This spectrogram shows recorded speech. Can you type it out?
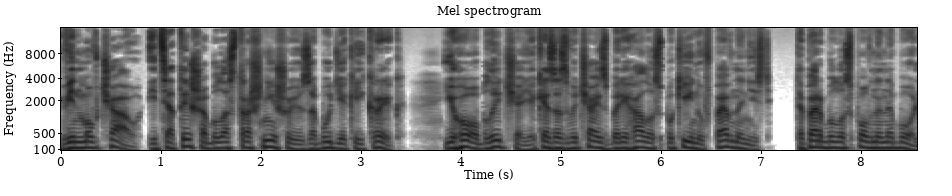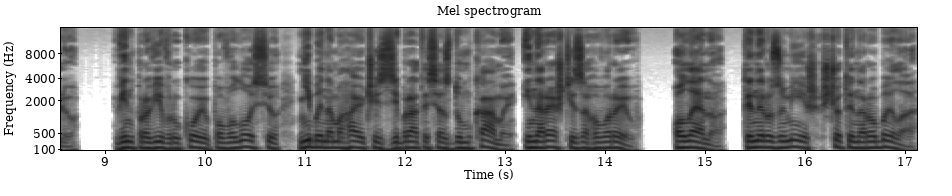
Він мовчав, і ця тиша була страшнішою за будь-який крик. Його обличчя, яке зазвичай зберігало спокійну впевненість, тепер було сповнене болю. Він провів рукою по волосю, ніби намагаючись зібратися з думками, і нарешті заговорив Олено, ти не розумієш, що ти наробила.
